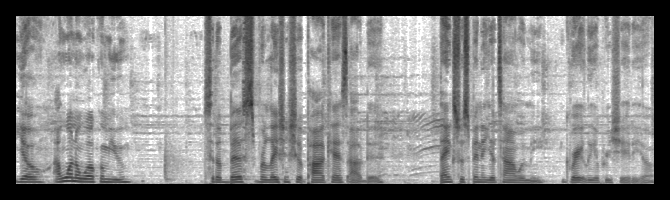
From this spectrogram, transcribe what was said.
Yo, I want to welcome you to the best relationship podcast out there. Thanks for spending your time with me. Greatly appreciate it, y'all.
